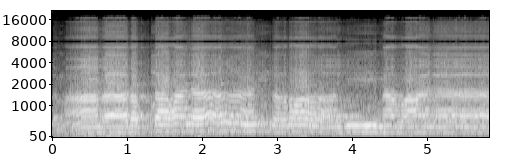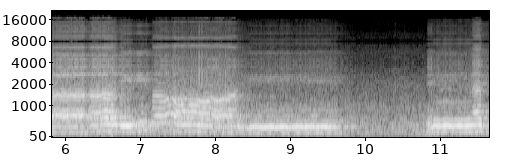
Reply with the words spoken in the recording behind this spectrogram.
كما باركت على إبراهيم وعلى آل إبراهيم إنك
